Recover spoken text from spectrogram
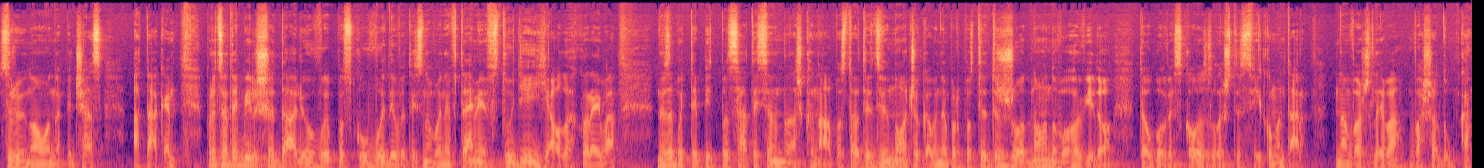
зруйновано під час атаки. Про це та більше далі у випуску. Ви дивитесь новини в темі в студії. Я Олег Корейба. Не забудьте підписатися на наш канал, поставити дзвіночок, аби не пропустити жодного нового відео. Та обов'язково залиште свій коментар. Нам важлива ваша думка.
